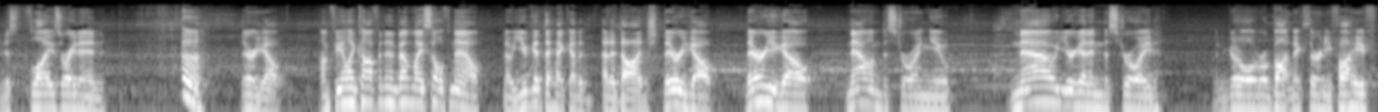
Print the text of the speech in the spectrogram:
It just flies right in. Ugh. There we go. I'm feeling confident about myself now. No, you get the heck out of, out of dodge. There you go. There you go. Now I'm destroying you. Now you're getting destroyed. And good old Robotnik 35.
